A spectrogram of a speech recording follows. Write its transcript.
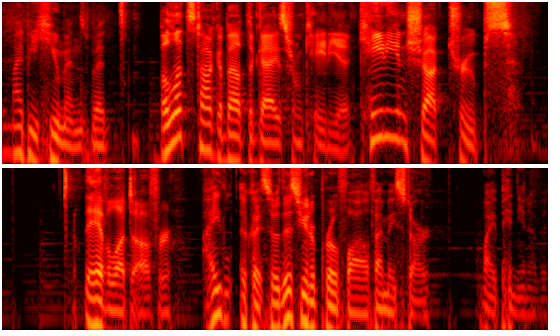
It might be humans, but But let's talk about the guys from Cadia. Cadian shock troops. They have a lot to offer. I okay. So this unit profile, if I may start, my opinion of it.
